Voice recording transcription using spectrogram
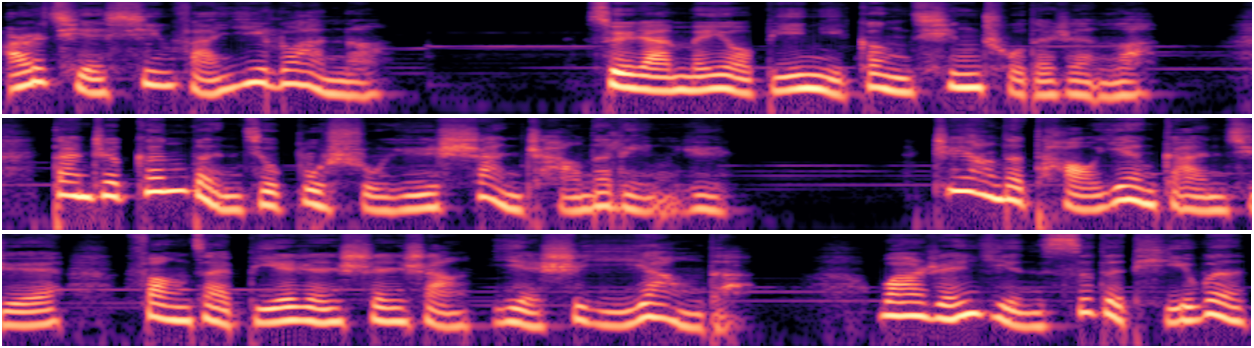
而且心烦意乱呢？虽然没有比你更清楚的人了，但这根本就不属于擅长的领域。这样的讨厌感觉放在别人身上也是一样的。挖人隐私的提问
